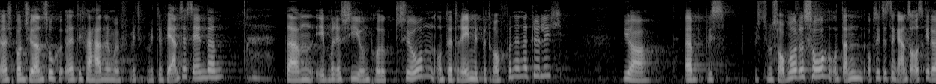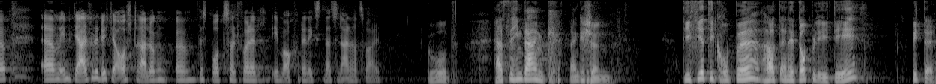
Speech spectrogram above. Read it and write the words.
äh, Sponsorensuche äh, die Verhandlungen mit, mit, den Fernsehsendern, dann eben Regie und Produktion und der Dreh mit Betroffenen natürlich. Ja, äh, bis, bis zum Sommer oder so und dann, ob sich das dann ganz ausgeht, aber, ähm, im Idealfall natürlich die Ausstrahlung äh, des Bots halt vor der, eben auch vor der nächsten Nationalratswahl. Gut. Herzlichen Dank. Dankeschön. Die vierte Gruppe hat eine Doppelidee. Bitte.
